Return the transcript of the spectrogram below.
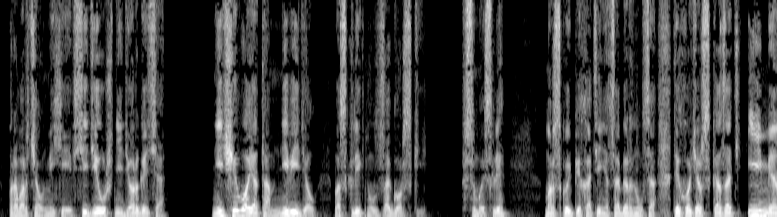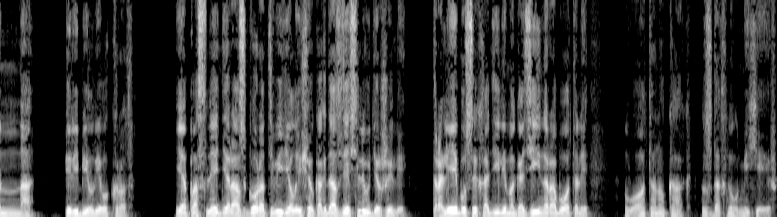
— проворчал Михеев. «Сиди уж, не дергайся». «Ничего я там не видел!» — воскликнул Загорский. «В смысле?» — морской пехотинец обернулся. «Ты хочешь сказать «именно»?» — перебил его Крот. «Я последний раз город видел еще, когда здесь люди жили. Троллейбусы ходили, магазины работали». «Вот оно как!» — вздохнул Михеев.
